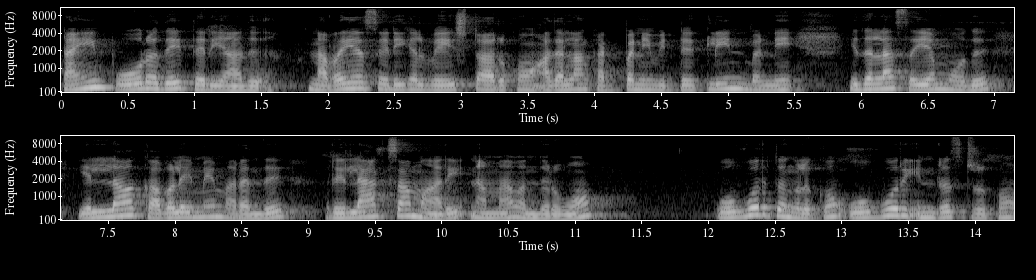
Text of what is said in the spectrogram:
டைம் போகிறதே தெரியாது. நிறைய செடிகள் வேஸ்ட்டாக இருக்கும். அதெல்லாம் கட் பண்ணி விட்டு க்ளீன் பண்ணி இதெல்லாம் செய்யும் போது எல்லா கவலையுமே மறந்து ரிலாக்ஸாக மாறி நம்ம வந்துடுவோம் ஒவ்வொருத்தவங்களுக்கும் ஒவ்வொரு இன்ட்ரெஸ்ட் இருக்கும்.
